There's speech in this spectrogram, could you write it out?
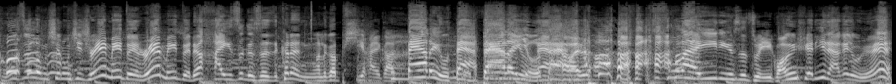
裤子隆起隆起，这儿也没对，那儿也没对，那鞋子就是可能那个皮鞋嘎，掸了又掸，掸了又掸，出来一定是最光鲜。你那个就，哎，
